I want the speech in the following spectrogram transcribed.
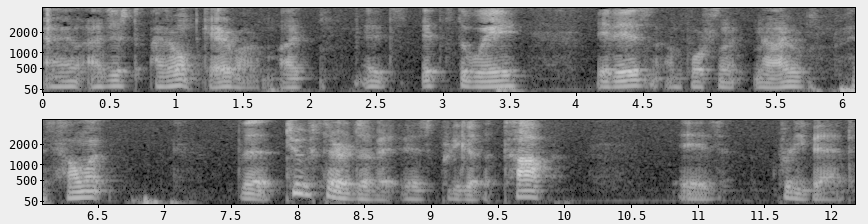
and I just I don't care about them. I it's it's the way it is. Unfortunately, now his helmet, the two thirds of it is pretty good. The top is pretty bad.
